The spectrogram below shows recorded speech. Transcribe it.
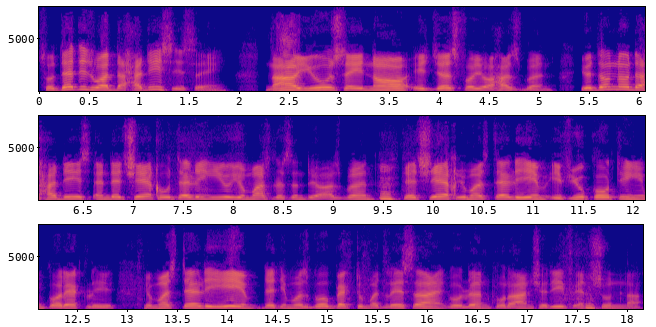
so that is what the hadith is saying now you say no, it's just for your husband. You don't know the hadith, and that sheikh who telling you you must listen to your husband, Mm. that sheikh you must tell him, if you quoting him correctly, you must tell him that he must go back to madrasa and go learn Quran Sharif and Sunnah.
